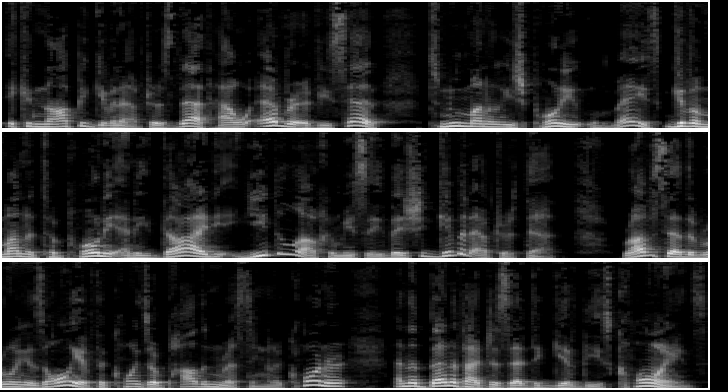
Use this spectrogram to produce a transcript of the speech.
it cannot be given after his death. However, if he said, Tnu mana ish poni umeis, give a mana to pony and he died, yidul they should give it after his death. Rav said the ruling is only if the coins are piled and resting in a corner, and the benefactor said to give these coins.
